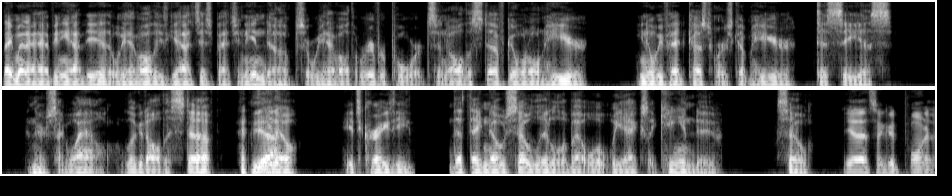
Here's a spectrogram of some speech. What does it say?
they may not have any idea that we have all these guys dispatching end dumps or we have all the river ports and all the stuff going on here. You know, we've had customers come here to see us and they're just like, wow, look at all this stuff. Yeah. you know, it's crazy that they know so little about what we actually can do. So, Yeah, that's a good point.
